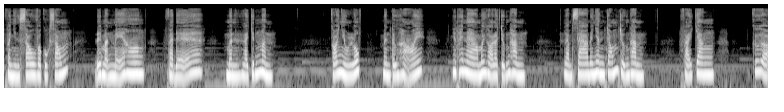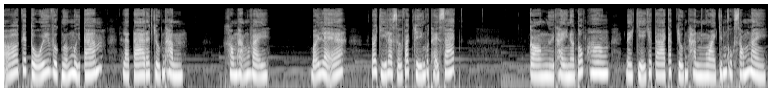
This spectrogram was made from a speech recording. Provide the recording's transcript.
và nhìn sâu vào cuộc sống. Để mạnh mẽ hơn và để mình là chính mình. Có nhiều lúc mình tự hỏi, như thế nào mới gọi là trưởng thành? Làm sao để nhanh chóng trưởng thành? Phải chăng cứ ở cái tuổi vượt ngưỡng 18 là ta đã trưởng thành? Không hẳn vậy. Bởi lẽ, đó chỉ là sự phát triển của thể xác. Còn người thầy nào tốt hơn để chỉ cho ta cách trưởng thành ngoài chính cuộc sống này?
